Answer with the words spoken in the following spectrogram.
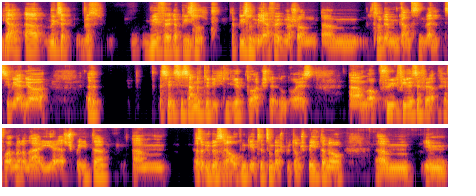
Ja, äh, wie gesagt, das, mir fällt ein bisschen, ein bisschen mehr fällt mir schon ähm, zu dem Ganzen, weil sie werden ja, also, sie, sie sind natürlich lieb dargestellt und alles. Ähm, viel, vieles erfährt, man dann auch eher erst später. Ähm, also übers Rauchen geht's ja zum Beispiel dann später noch. Ähm, Im,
